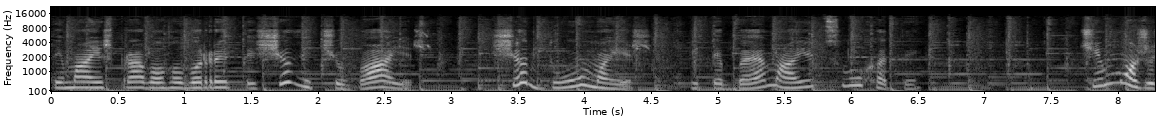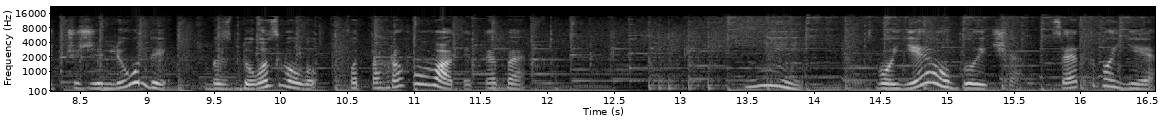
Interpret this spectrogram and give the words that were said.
Ти маєш право говорити, що відчуваєш, що думаєш, і тебе мають слухати. Чи можуть чужі люди без дозволу фотографувати тебе? Ні, твоє обличчя це твоє.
